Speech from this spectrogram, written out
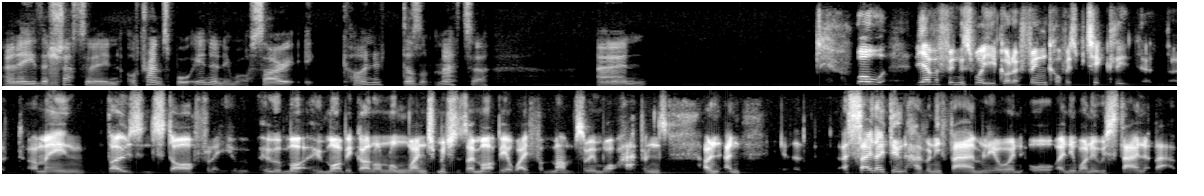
and either hmm. shuttle in or transport in anymore. So it kind of doesn't matter, and Well, the other thing is where you've got to think of is particularly, I mean, those in Starfleet who who might who might be going on long range missions. They might be away for months. I mean, what happens? And, and uh, say they didn't have any family or any, or anyone who was staying at that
